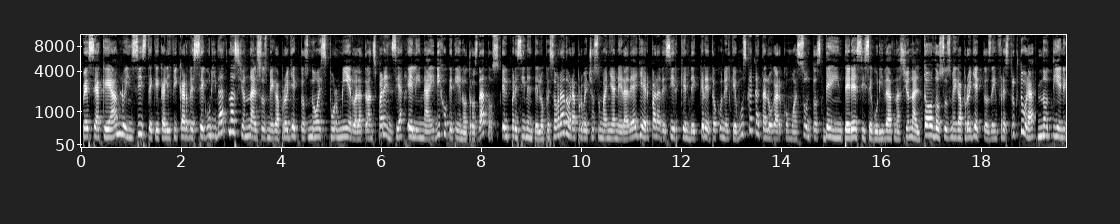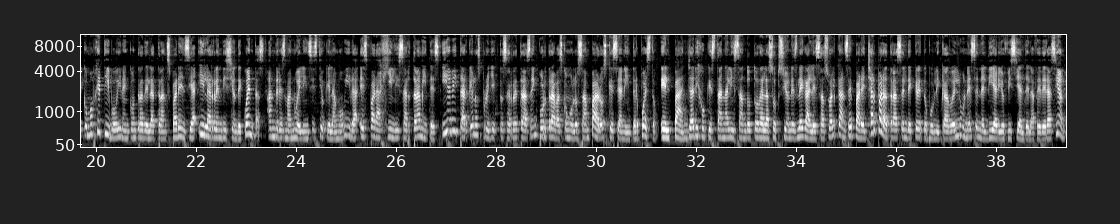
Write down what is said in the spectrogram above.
Pese a que AMLO insiste que calificar de seguridad nacional sus megaproyectos no es por miedo a la transparencia, el INAI dijo que tiene otros datos. El presidente López Obrador aprovechó su mañanera de ayer para decir que el decreto con el que busca catalogar como asuntos de interés y seguridad nacional todos sus megaproyectos de infraestructura no tiene como objetivo ir en contra de la transparencia y la rendición de cuentas. Andrés Manuel insistió que la movida es para agilizar trámites y evitar que los proyectos se retrasen por trabas como los amparos que se han interpuesto. El PAN ya dijo que está analizando todas las opciones legales a su alcance para echar para atrás el decreto publicado el lunes en el Diario Oficial de la Federación.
